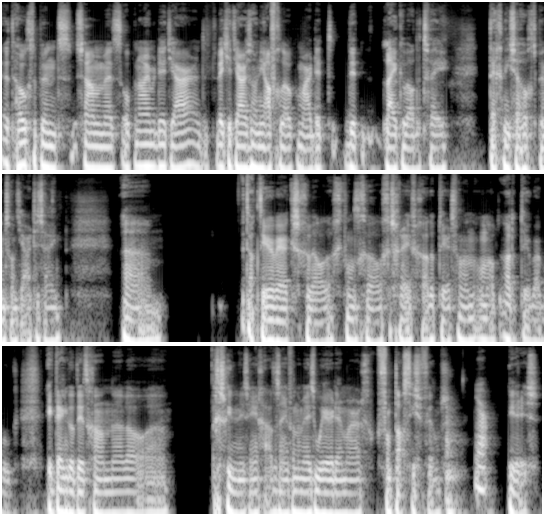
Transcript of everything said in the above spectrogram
het hoogtepunt samen met Oppenheimer dit jaar. Weet je, het jaar is nog niet afgelopen, maar dit, dit lijken wel de twee technische hoogtepunten van het jaar te zijn. Ehm, het acteerwerk is geweldig. Ik vond het geweldig geschreven, geadapteerd van een onadapteerbaar boek. Ik denk dat dit gewoon eh, wel eh, de geschiedenis ingaat. Het is een van de meest weirde, maar fantastische films Ja, die er is.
